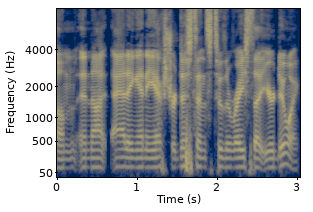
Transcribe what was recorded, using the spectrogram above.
um, and not adding any extra distance to the race that you're doing.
